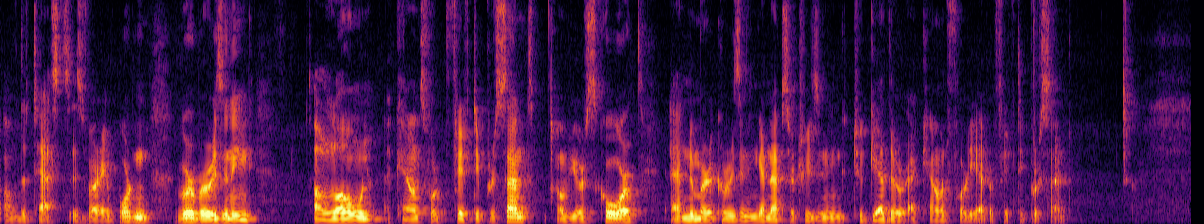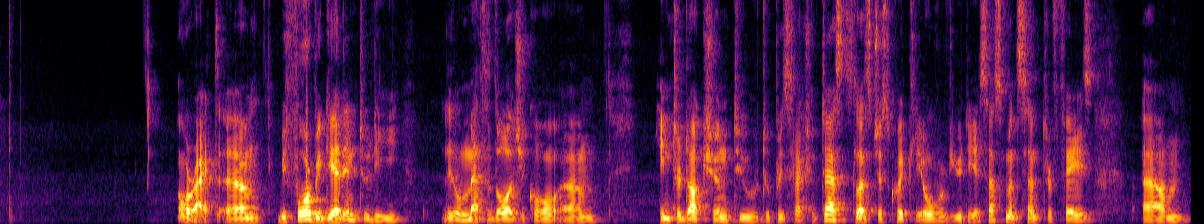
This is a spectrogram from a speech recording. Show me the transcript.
of the tests is very important. Verbal reasoning alone accounts for 50% of your score and numerical reasoning and abstract reasoning together account for the other 50%. Alright, um, before we get into the little methodological um, introduction to, to pre-selection tests, let's just quickly overview the assessment center phase. Um,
